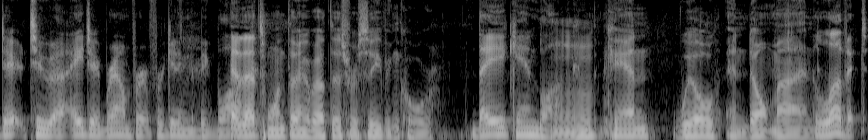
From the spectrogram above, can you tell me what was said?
to to uh, AJ Brown for for getting the big block. And that's one thing about this receiving corps. they can block. Can, will, and don't mind. Love it.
